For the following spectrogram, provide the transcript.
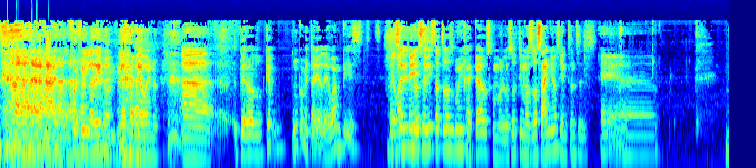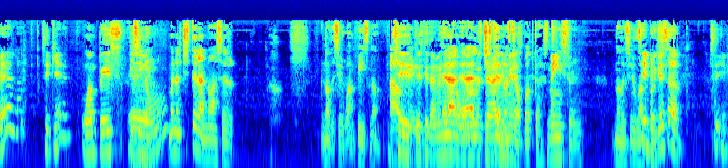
Ah, por fin lo dijo. Qué bueno. Ah, pero, ¿qué? Un comentario de One Piece. ¿De los, One he, Piece? los he visto a todos muy hypeados como los últimos dos años y entonces... Eh, véanla, si quieren. One Piece. ¿Y si eh, no? Bueno, el chiste era no hacer. No decir One Piece, ¿no? Ah, sí, ok. es que también Era, como era no el chiste de nuestro podcast. Mainstream. No decir One Sí, porque Piece. esa, sí,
